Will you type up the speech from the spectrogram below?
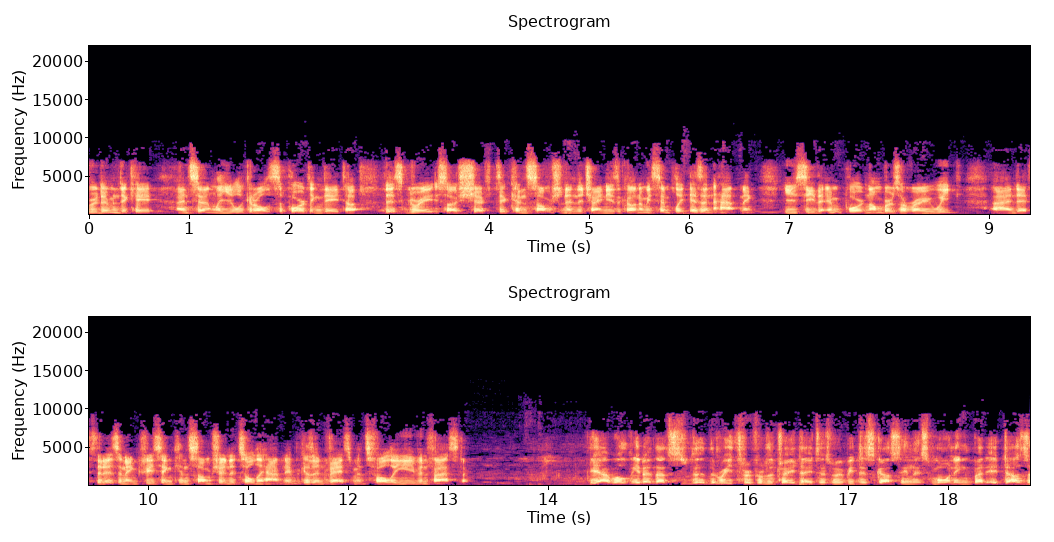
would indicate. And certainly, you look at all the supporting data. This great sort of shift to consumption in the Chinese economy simply isn't happening. You see, the import numbers are very weak, and if there is an increase in consumption, it's only happening because investment's falling even faster. Yeah, well, you know, that's the, the read through from the trade data as we'll be discussing this morning, but it does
